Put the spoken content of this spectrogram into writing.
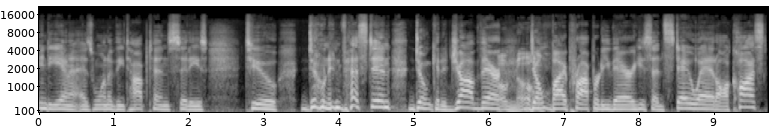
indiana as one of the top 10 cities to don't invest in, don't get a job there, Oh, no. don't buy property there. He said stay away at all costs.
